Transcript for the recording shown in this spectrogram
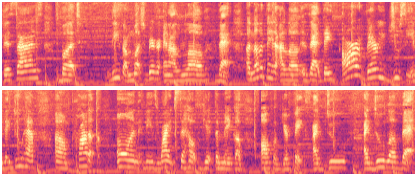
this size, but these are much bigger and I love that. Another thing that I love is that they are very juicy and they do have um, product on these wipes to help get the makeup off of your face. I do I do love that.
